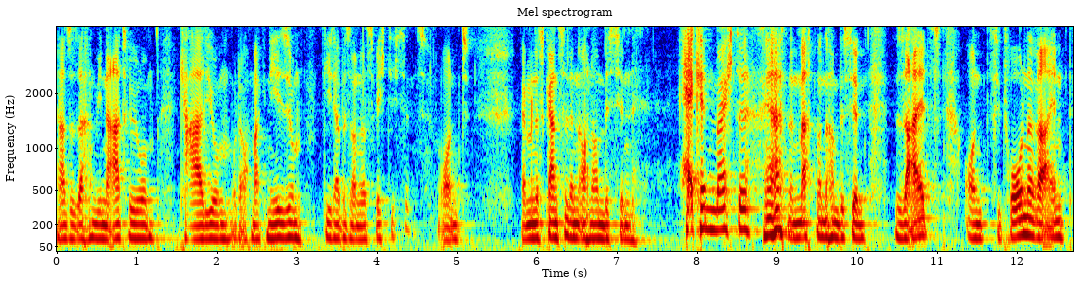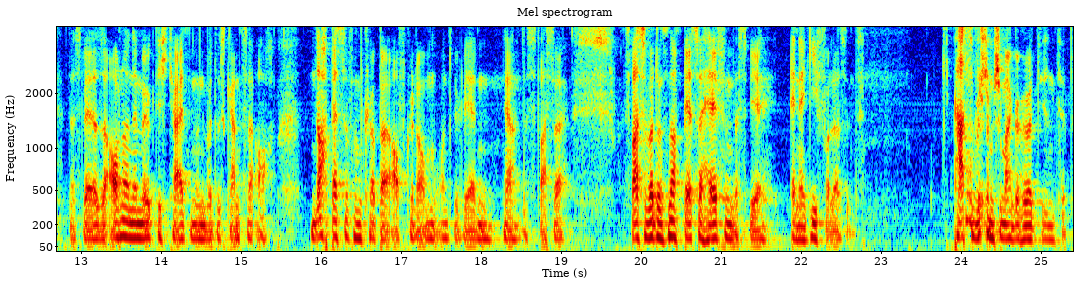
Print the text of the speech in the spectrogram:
ja, so Sachen wie Natrium, Kalium oder auch Magnesium, die da besonders wichtig sind. Und wenn man das Ganze dann auch noch ein bisschen hacken möchte, ja, dann macht man noch ein bisschen Salz und Zitrone rein. Das wäre also auch noch eine Möglichkeit und dann wird das Ganze auch noch besser vom Körper aufgenommen und wir werden, ja, das Wasser, das Wasser wird uns noch besser helfen, dass wir energievoller sind. Hast du bestimmt schon mal gehört, diesen Tipp.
